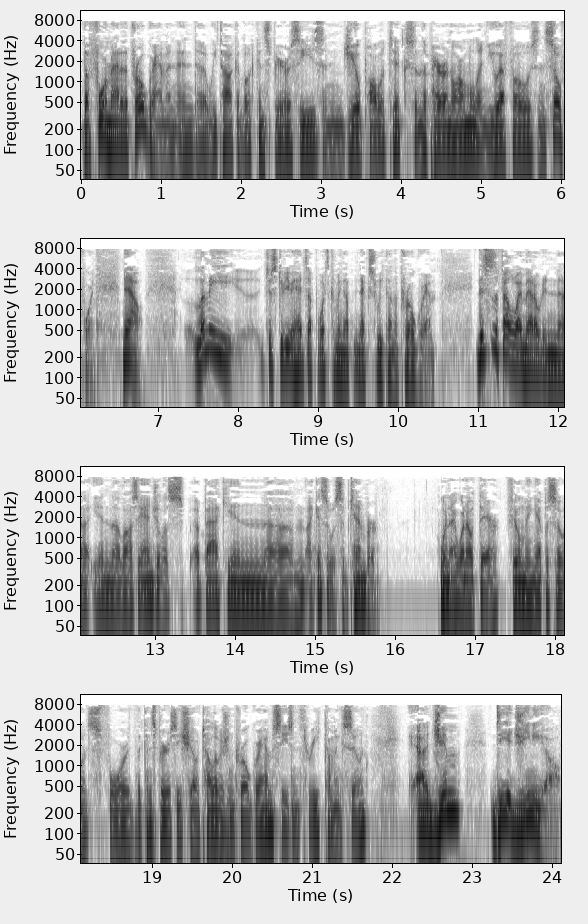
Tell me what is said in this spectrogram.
the format of the program. And, and uh, we talk about conspiracies and geopolitics and the paranormal and UFOs and so forth. Now, let me just give you a heads up what's coming up next week on the program. This is a fellow I met out in uh, in uh, Los Angeles uh, back in um, I guess it was September when I went out there filming episodes for the Conspiracy Show television program, season three coming soon. Uh, Jim DiEugenio,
